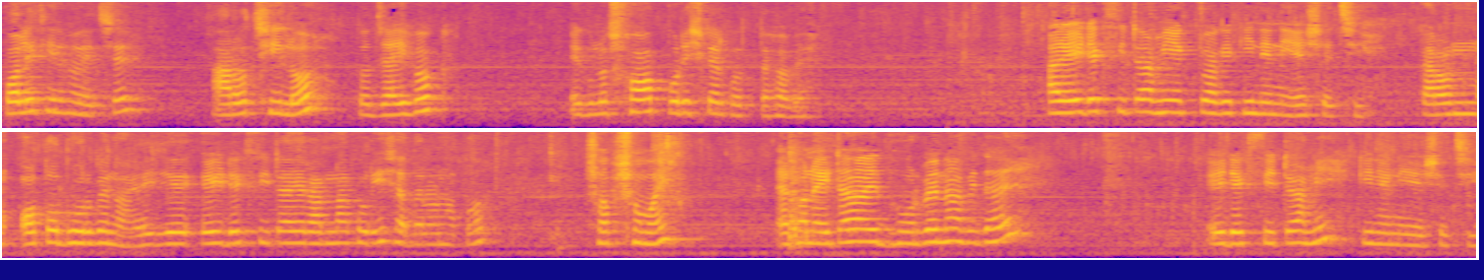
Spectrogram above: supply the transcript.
পলিথিন হয়েছে, আরও ছিল। তো যাই হোক, এগুলো সব পরিষ্কার করতে হবে। আর এই ডেক্সিটা আমি একটু আগে কিনে নিয়ে এসেছি। কারণ অত ধরবে না। এই যে, এই ডেক্সিটায় রান্না করি সাধারণত সব সময়। এখন এইটা ধরবে না বিধায়। এই ডেক্সিটা আমি কিনে নিয়ে এসেছি।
